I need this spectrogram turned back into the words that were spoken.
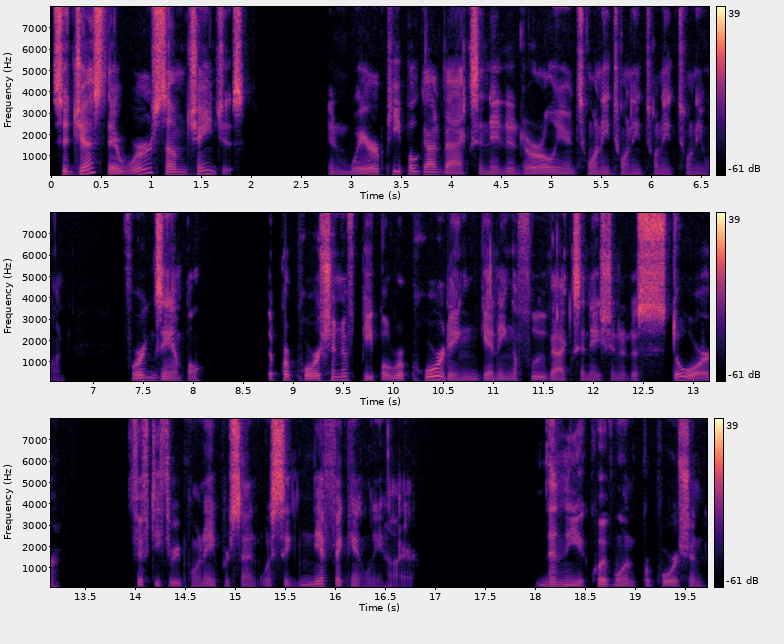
suggests there were some changes in where people got vaccinated earlier in 2020 2021. For example, the proportion of people reporting getting a flu vaccination at a store, 53.8%, was significantly higher than the equivalent proportion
